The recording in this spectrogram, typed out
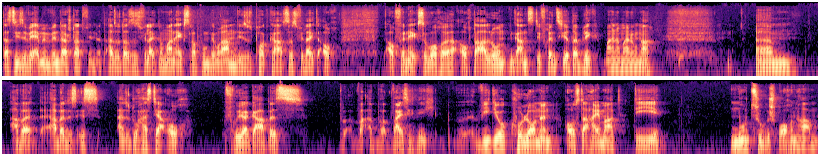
dass diese WM im Winter stattfindet. Also das ist vielleicht nochmal ein extra Punkt im Rahmen dieses Podcastes, vielleicht auch, auch für nächste Woche. Auch da lohnt ein ganz differenzierter Blick, meiner Meinung nach. Ähm, aber, aber das ist, also du hast ja auch, früher gab es, weiß ich nicht, Videokolonnen aus der Heimat, die Mut zugesprochen haben,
